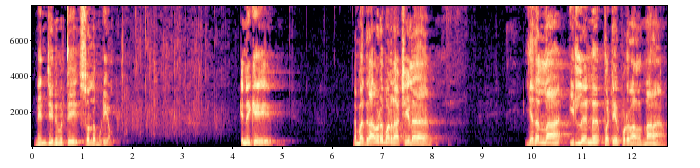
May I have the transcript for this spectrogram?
நெஞ்சு நிமிர்த்தி சொல்ல முடியும். இன்னைக்கு நம்ம திராவிட மாடல் ஆட்சியில் எதெல்லாம் இல்லைன்னு பட்டியல் போடுறதுனா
